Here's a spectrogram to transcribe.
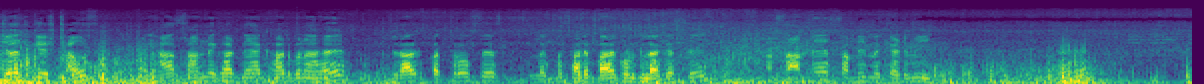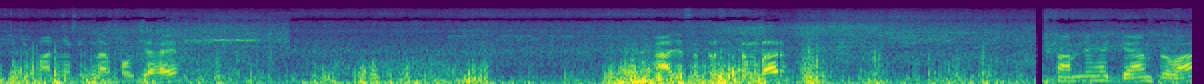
जज गेस्ट हाउस। यहाँ सामने घाट, नया घाट बना है। चिराग पत्थरों से लगभग साढ़े बारह करोड़ की लागत से। और सामने सबिम अकेडमी पानी कितना पहुँचा है। आज है सत्रह सितंबर। सामने है ज्ञान प्रवाह।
